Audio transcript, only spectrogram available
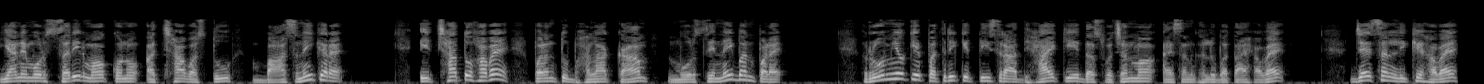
यानी मोर शरीर में कोनो अच्छा वस्तु बास नहीं करे। इच्छा तो हवै, परंतु भला काम मोर से नहीं बन पड़े। रोमियो के पत्री के तीसरा अध्याय के दस वचन में ऐसा घलू बताए हवै, जैसन लिखे हवै,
